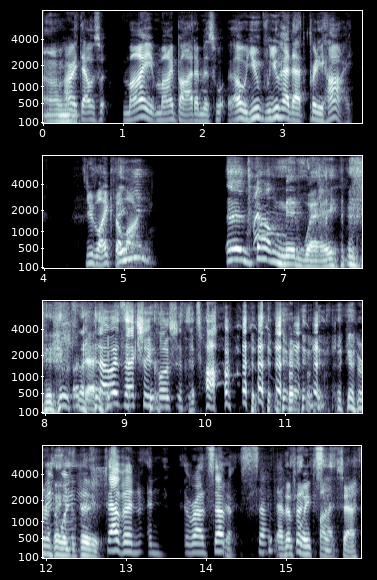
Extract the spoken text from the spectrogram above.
Um, All right. That was my my bottom is. Oh, you you had that pretty high. You like the line. It's about midway. It's Okay. No, it's actually closer to the top. Midway Right. seven and around seven. seven Seven point five, Seth.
